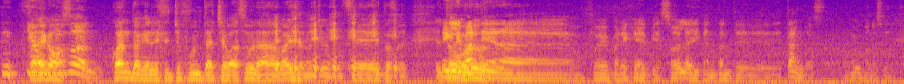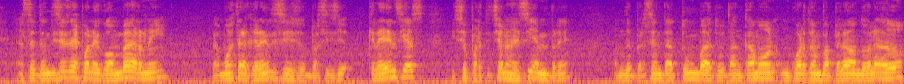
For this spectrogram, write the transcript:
¿Qué ¿Sabés cómo? buzón? ¿Cuánto que les enchufa un tacho de basura? Ah, me enchufa. Sí, esto esto. Martin era- fue pareja de Piazzolla y cantante de, de tangos. Muy conocido. En 76 se expone con Bernie, la muestra creencias y, creencias y supersticiones de siempre, donde presenta tumba de Tutankamón, un cuarto empapelado en dorado,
